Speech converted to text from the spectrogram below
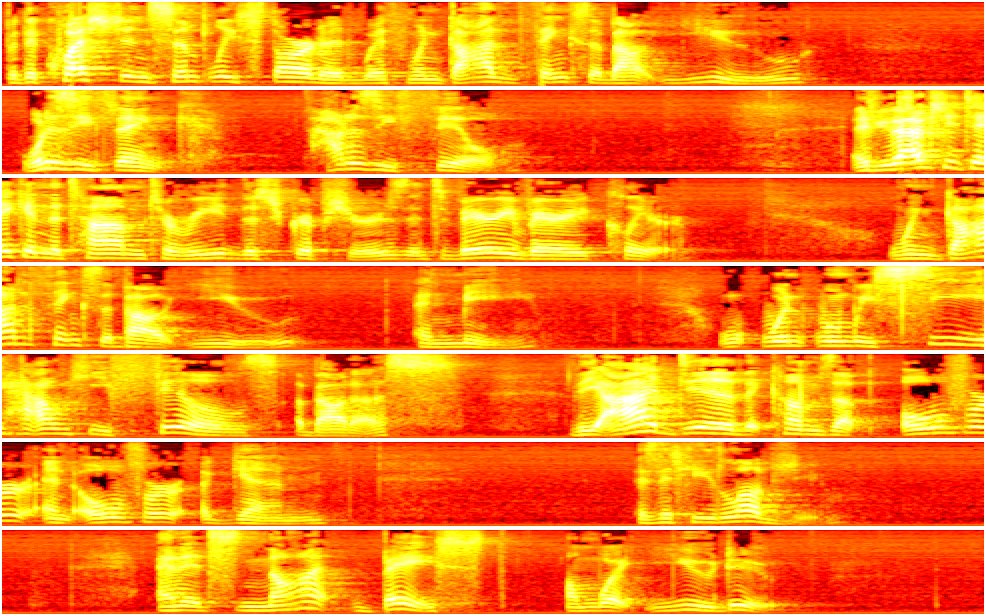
But the question simply started with when God thinks about you, what does he think? How does he feel? If you've actually taken the time to read the scriptures, it's very, very clear. When God thinks about you and me, when, when we see how he feels about us, the idea that comes up over and over again is that he loves you. And it's not based on what you do,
